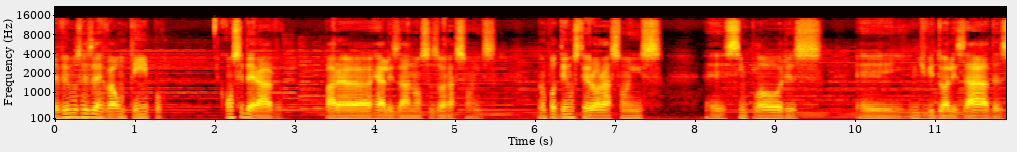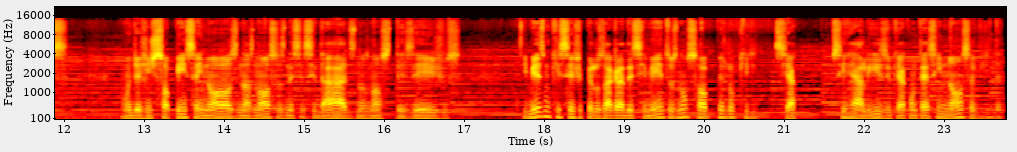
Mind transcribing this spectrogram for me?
Devemos reservar um tempo considerável para realizar nossas orações. Não podemos ter orações é, simplórias, é, individualizadas, onde a gente só pensa em nós, nas nossas necessidades, nos nossos desejos. E mesmo que seja pelos agradecimentos, não só pelo que se, se realize, o que acontece em nossa vida,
